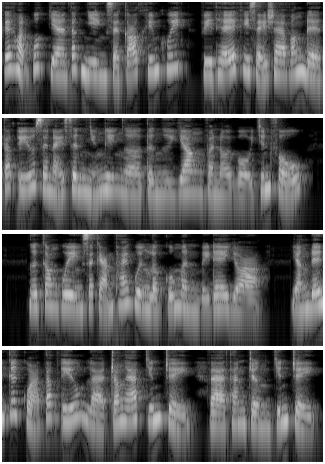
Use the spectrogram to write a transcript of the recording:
Kế hoạch quốc gia tất nhiên sẽ có khiếm khuyết vì thế khi xảy ra vấn đề tất yếu sẽ nảy sinh những nghi ngờ từ người dân và nội bộ chính phủ. Người công quyền sẽ cảm thấy quyền lực của mình bị đe dọa, dẫn đến kết quả tất yếu là trấn áp chính trị và thanh trừng chính trị.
